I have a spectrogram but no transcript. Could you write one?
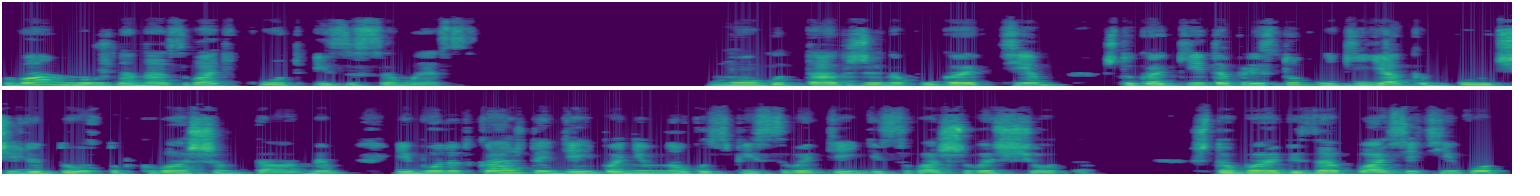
вам нужно назвать код из СМС. Могут также напугать тем, что какие-то преступники якобы получили доступ к вашим данным и будут каждый день понемногу списывать деньги с вашего счета. Чтобы обезопасить его,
